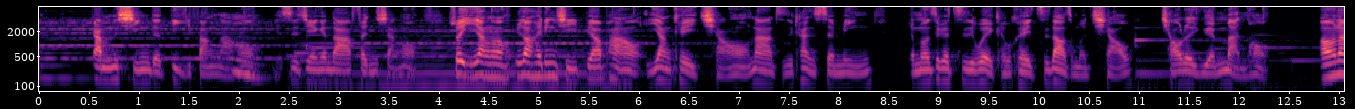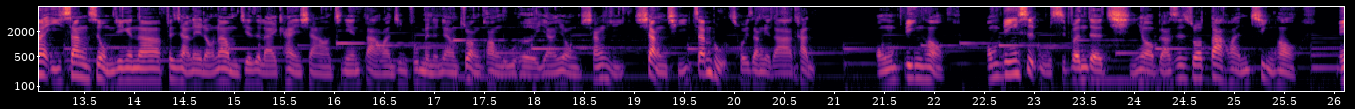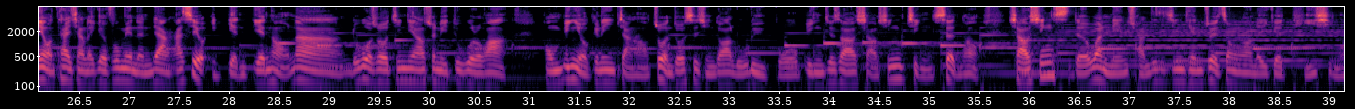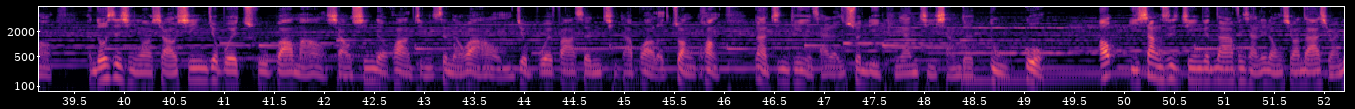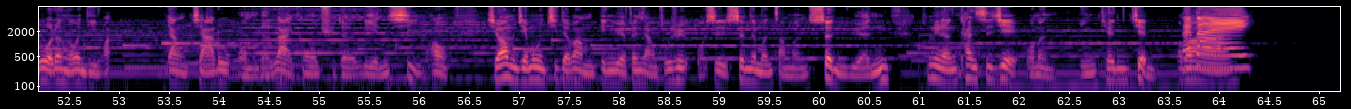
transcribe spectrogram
甘心的地方啦，哦，也是今天跟大家分享哦，所以一样哦，遇到黑灵奇不要怕哦，一样可以瞧哦，那只是看神明有没有这个智慧，可不可以知道怎么瞧，瞧的圆满哦。好，那以上是我们今天跟大家分享内容，那我们接着来看一下哦，今天大环境负面能量状况如何？一样用象棋象棋占卜抽一张给大家看，红兵哦，红兵是五十分的棋哦，表示说大环境哦。没有太强的一个负面能量，还是有一点点哦。那如果说今天要顺利度过的话，红兵有跟你讲哦，做很多事情都要如履薄冰，就是要小心谨慎哦，小心使得万年船，这是今天最重要的一个提醒哦。很多事情哦，小心就不会出包嘛哦，小心的话，谨慎的话哦，我们就不会发生其他不好的状况，那今天也才能顺利平安吉祥的度过。好，以上是今天跟大家分享内容，希望大家喜欢。如果任何问题的话，让加入我们的 Line 跟我取得联系哦。喜欢我们节目，记得帮我们订阅、分享出去。我是圣正门掌门圣元，同龄人看世界，我们明天见，拜拜。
